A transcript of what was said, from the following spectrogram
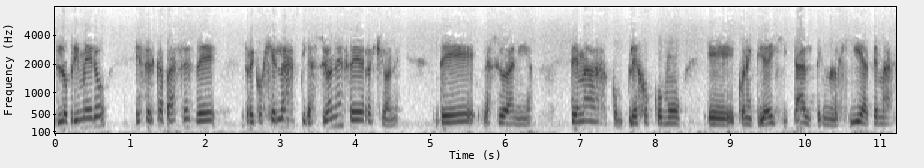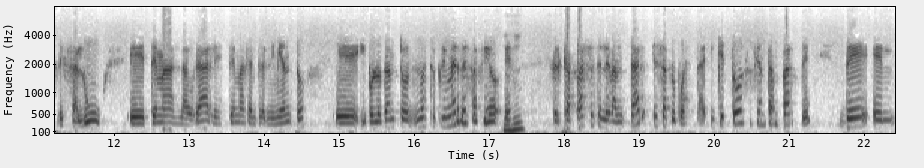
lo primero es ser capaces de recoger las aspiraciones de regiones, de la ciudadanía. Temas complejos como eh, conectividad digital, tecnología, temas de salud, temas laborales, temas de emprendimiento. y por lo tanto, nuestro primer desafío es ser capaces de levantar esa propuesta y que todos se sientan parte del de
